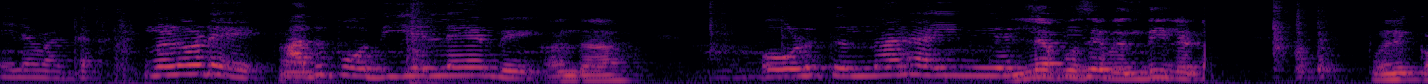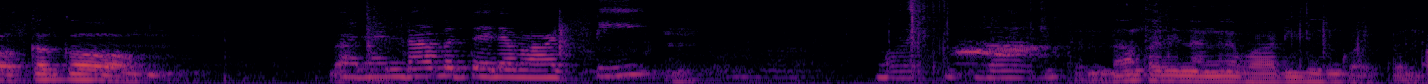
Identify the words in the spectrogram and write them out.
ഇല വാട്ട. നിങ്ങളോടെ അത് പൊതിയല്ലേന്ന് എന്താ ഓൾ തിന്നാനായി ഇല്ല പൂസെ വെന്തില്ല ഒരു കൊക്കക്കോ. രണ്ടാമത്തെ വാട്ടി. വാട്ടി. വാടി രണ്ടാം തലയിൽ അങ്ങനെ വാടിയില്ലെങ്കിൽ കുഴപ്പമില്ല.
